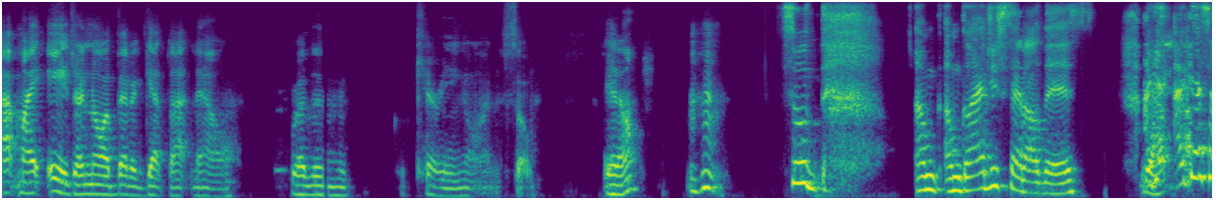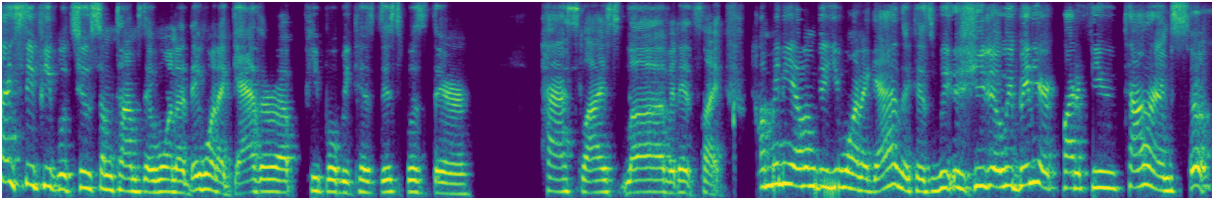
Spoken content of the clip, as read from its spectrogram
At my age, I know I better get that now, rather than carrying on. So, you know. hmm So I'm I'm glad you said all this. I, Yeah. gue- I guess I see people too sometimes they want to they want to gather up people because this was their past lives love and it's like how many of them do you want to gather because we you know we've been here quite a few times so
